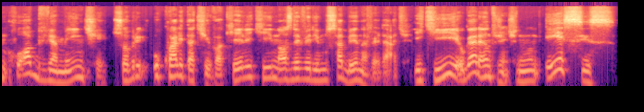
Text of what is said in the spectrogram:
obviamente, sobre o qualitativo, aquele que nós deveríamos saber, na verdade. E que eu garanto, gente, esses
